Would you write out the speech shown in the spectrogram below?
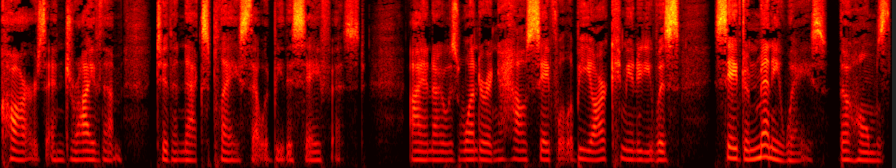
cars and drive them to the next place that would be the safest. I, and I was wondering how safe will it be? Our community was saved in many ways. The homes,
